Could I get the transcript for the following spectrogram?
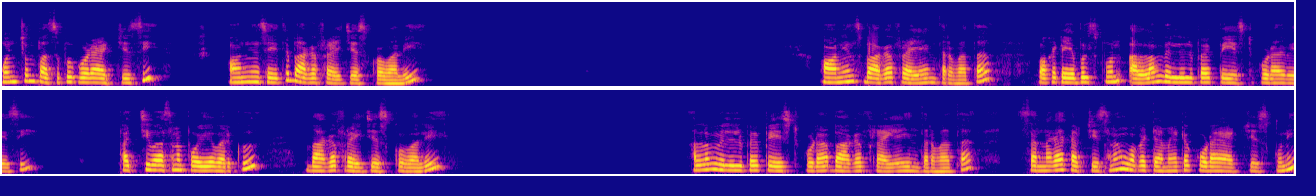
కొంచెం పసుపు కూడా యాడ్ చేసి ఆనియన్స్ అయితే బాగా ఫ్రై చేసుకోవాలి. ఆనియన్స్ బాగా ఫ్రై అయిన తర్వాత ఒక టేబుల్ స్పూన్ అల్లం వెల్లుల్లిపాయ పేస్ట్ కూడా వేసి పచ్చి వాసన పోయే వరకు బాగా ఫ్రై చేసుకోవాలి. అల్లం వెల్లుల్లిపాయ పేస్ట్ కూడా బాగా ఫ్రై అయిన తర్వాత సన్నగా కట్ చేసిన ఒక టమాటో కూడా యాడ్ చేసుకుని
